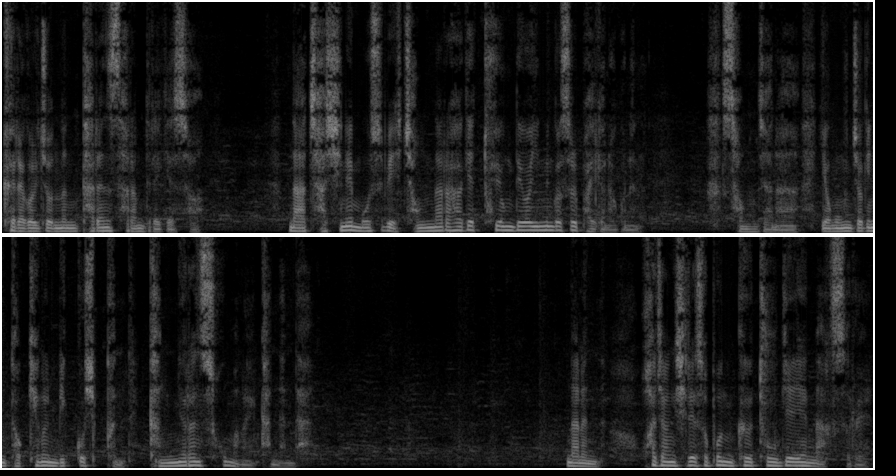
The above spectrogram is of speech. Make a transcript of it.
쾌락을 쫓는 다른 사람들에게서 나 자신의 모습이 적나라하게 투영되어 있는 것을 발견하고는 성자나 영웅적인 덕행을 믿고 싶은 강렬한 소망을 갖는다. 나는 화장실에서 본 그 두 개의 낙서를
